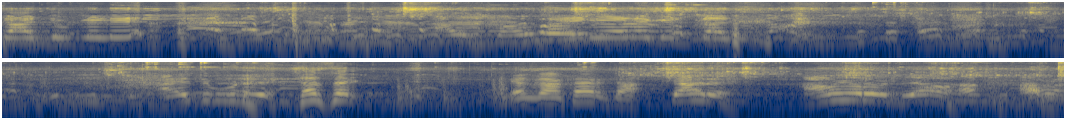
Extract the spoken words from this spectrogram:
சாச்சு விட்டுடி சரி சரி. எங்க அக்கா இருக்கா? யாரு? அவங்க இல்லையா? அவங்க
